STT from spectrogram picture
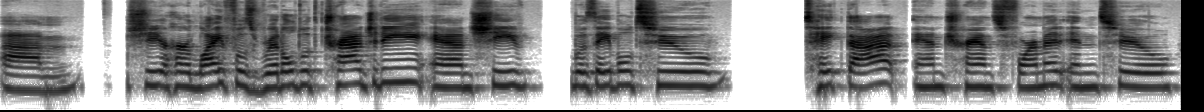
um, she her life was riddled with tragedy, and she was able to take that and transform it into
